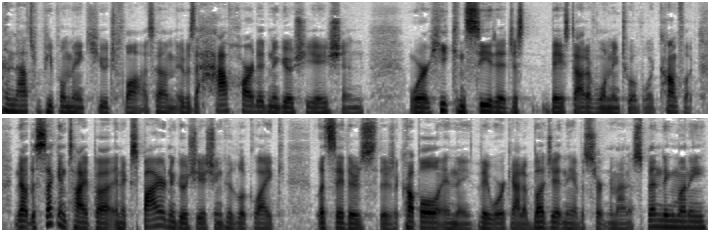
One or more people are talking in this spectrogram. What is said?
And that's where people make huge flaws. Um, it was a half hearted negotiation where he conceded just based out of wanting to avoid conflict. Now, the second type, uh, an expired negotiation, could look like let's say there's, there's a couple and they, they work out a budget and they have a certain amount of spending money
